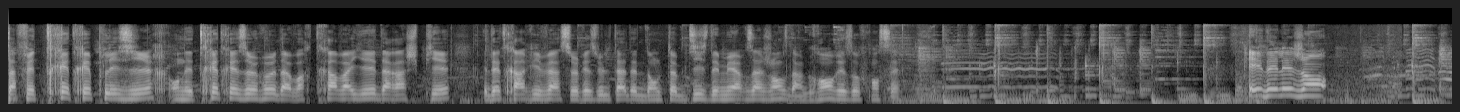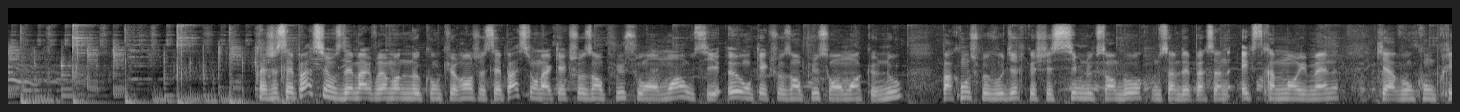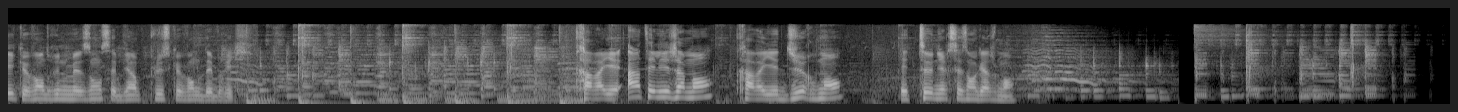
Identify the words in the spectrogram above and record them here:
Ça fait très très plaisir, on est très très heureux d'avoir travaillé d'arrache-pied et d'être arrivé à ce résultat, d'être dans le top 10 des meilleures agences d'un grand réseau français. Aider les gens Ben, je ne sais pas si on se démarque vraiment de nos concurrents, je ne sais pas si on a quelque chose en plus ou en moins ou si eux ont quelque chose en plus ou en moins que nous. Par contre, je peux vous dire que chez Sim Luxembourg, nous sommes des personnes extrêmement humaines qui avons compris que vendre une maison, c'est bien plus que vendre des briques. Travailler intelligemment, travailler durement et tenir ses engagements.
